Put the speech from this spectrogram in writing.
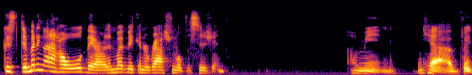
Because depending on how old they are, they might make an irrational decision. I mean, yeah, but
